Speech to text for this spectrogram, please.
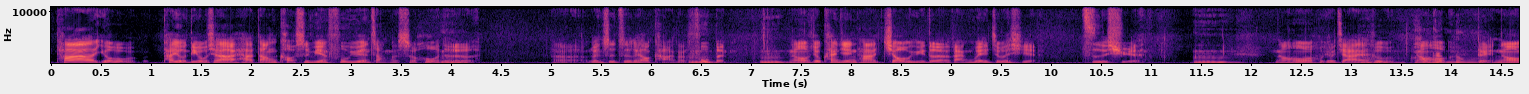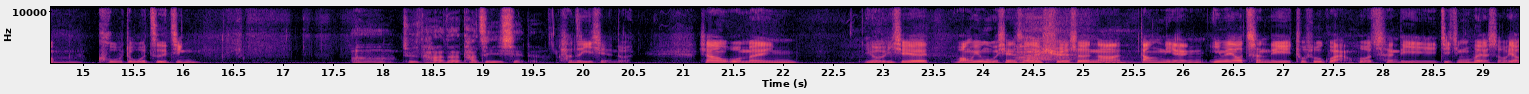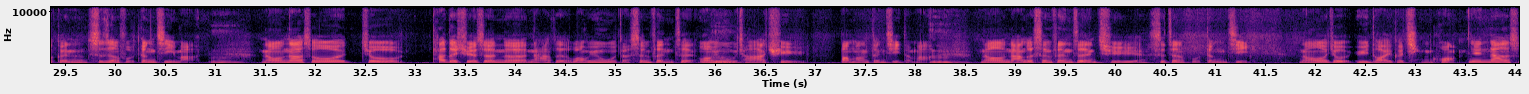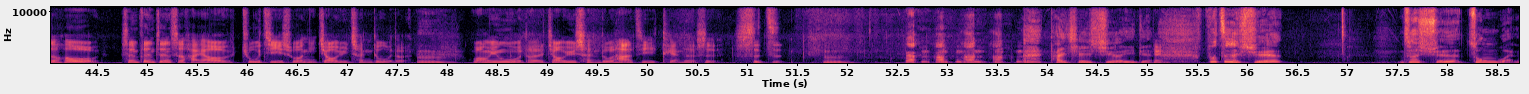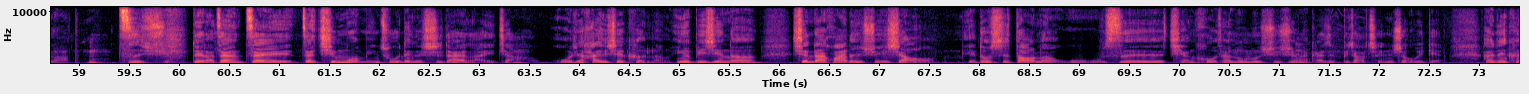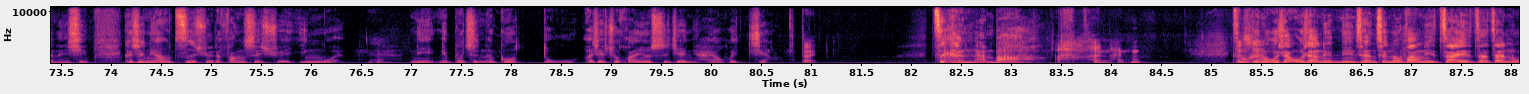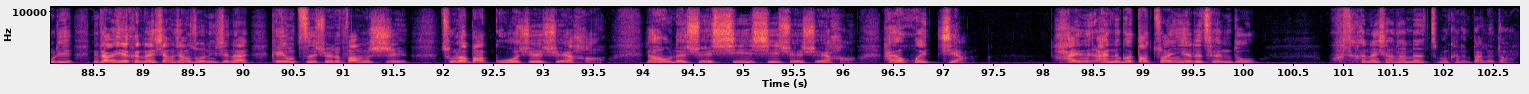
他有他有留下来，他当考试院副院长的时候的、嗯、呃人事资料卡的副本。嗯，然后我就看见他教育的栏位就写自学。嗯，然后有加载数，然后对，然后苦读至今。哦，就是他他他自己写的，他自己写的。像我们有一些王云武先生的学生呢、啊，当年因为要成立图书馆或成立基金会的时候，要跟市政府登记嘛。嗯。然后那时候就他的学生呢，拿着王云武的身份证，王云武叫他去帮忙登记的嘛。嗯。然后拿个身份证去市政府登记，然后就遇到一个情况，因为那个时候身份证是还要注记说你教育程度的。嗯。王云武的教育程度他自己填的是四字。嗯。太谦虚了一点。不，这个学，你说学中文啊，自学。对了，在在在清末民初那个时代来讲，我觉得还有一些可能，因为毕竟呢，现代化的学校也都是到了五五四前后才陆陆续续呢开始比较成熟一点，还有点可能性。可是你要用自学的方式学英文，你你不只能够读，而且去环游世界，你还要会讲。对。这个很难吧？啊，很难。怎么可能？我想，我想你，你陈陈东方，你再再再努力，你当然也很难想象说，你现在可以用自学的方式，除了把国学学好，然后呢，学西西学学好，还要会讲，还还能够到专业的程度，我很难想象，那怎么可能办得到？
